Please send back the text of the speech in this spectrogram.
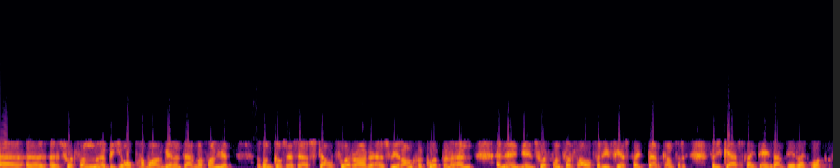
uh, uh, soort van 'n bietjie opgemaak weer in terme van jy weet winkels is herstel voorrade is weer aangekoop en en en en 'n soort van veral vir die feestydperk en vir die Kerstyd en dan natuurlik ook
